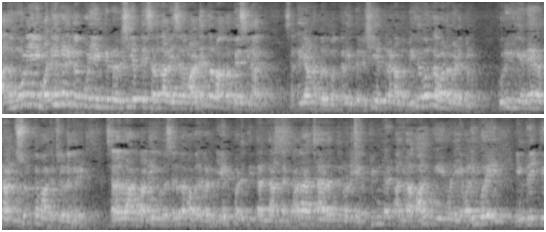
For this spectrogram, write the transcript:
அது மூளையை மடிங்கெடுக்கக்கூடிய என்கின்ற விஷயத்தை சல்லா அலிசலம் அழுத்தமாக பேசினார்கள். சங்கையான பெருமக்கள் இந்த விஷயத்துல நாம மிகவும் கவனம் எடுக்கணும். குறுகிய நேரம் நான் சுருக்கமாக சொல்லுகிறேன். சலதாக அலைஹி செல்லம் அவர்கள் ஏற்படுத்தி தந்த அந்த கலாச்சாரத்தினுடைய பின்னர் அந்த வாழ்க்கையினுடைய வழிமுறை இன்றைக்கு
